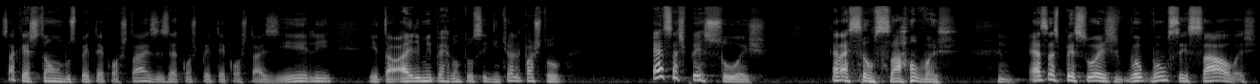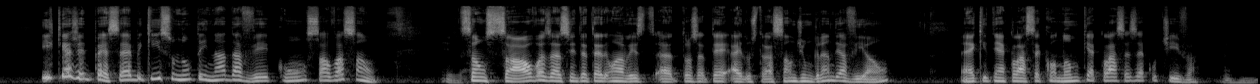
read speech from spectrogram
essa questão dos pentecostais, é com os pentecostais e ele e tal. Aí ele me perguntou o seguinte: olha, pastor, essas pessoas, elas são salvas? Hum. Essas pessoas vão, vão ser salvas? E que a gente percebe que isso não tem nada a ver com salvação. Exato. são salvas. A gente até uma vez uh, trouxe até a ilustração de um grande avião né, que tem a classe econômica e a classe executiva. Uhum.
